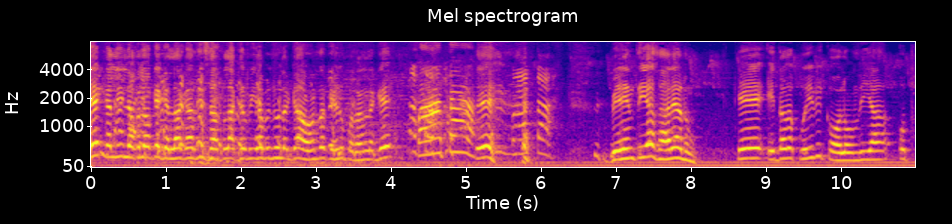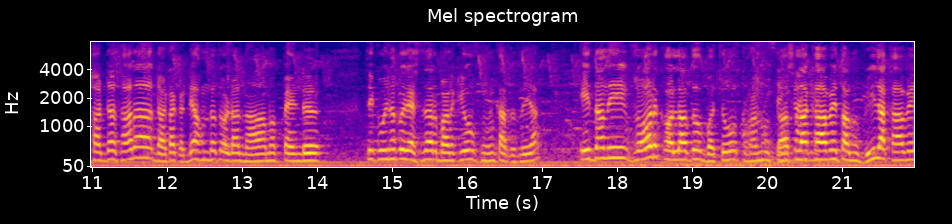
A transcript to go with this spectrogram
ਇਹ ਕੱਲੀ ਲੁਕ ਲੁਕ ਕੇ ਗੱਲਾਂ ਕਰਦੀ 7 ਲੱਖ ਰੁਪਈਆ ਮੈਨੂੰ ਲੱਗਾ ਹੁਣ ਤਾਂ ਕਿਸੇ ਨੂੰ ਪਤਾ ਨਹੀਂ ਲੱਗੇ। ਪਾਤਾ। ਤੇ ਪਾਤਾ। ਬੇਨਤੀ ਆ ਸਾਰਿਆਂ ਨੂੰ ਕਿ ਇਦਾਂ ਦਾ ਕੋਈ ਵੀ ਕਾਲ ਆਉਂਦੀ ਆ ਉਹ ਤੁਹਾਡਾ ਸਾਰਾ ਡਾਟਾ ਕੱਢਿਆ ਹੁੰਦਾ ਤੁਹਾਡਾ ਨਾਮ ਪਿੰਡ ਤੇ ਕੋਈ ਨਾ ਕੋਈ ਰਿਸ਼ਤੇਦਾਰ ਬਣ ਕੇ ਉਹ ਫੋਨ ਕਰ ਦਿੰਦੇ ਆ। ਇਦਾਂ ਦੀ ਫਰਾਡ ਕਾਲਾਂ ਤੋਂ ਬਚੋ ਤੁਹਾਨੂੰ 10 ਲੱਖ ਆਵੇ ਤੁਹਾਨੂੰ 20 ਲੱਖ ਆਵੇ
